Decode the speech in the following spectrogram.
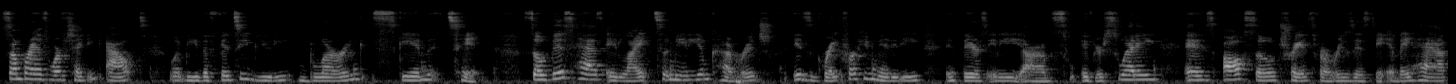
Some brands worth checking out would be the Fenty Beauty Blurring Skin Tint. So this has a light to medium coverage. It's great for humidity if there's any, um, if you're sweating, and it's also transfer resistant. And they have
